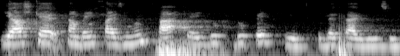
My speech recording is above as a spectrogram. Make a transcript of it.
E acho que é, também faz muito parte aí do, do perfil, do detalhismo.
